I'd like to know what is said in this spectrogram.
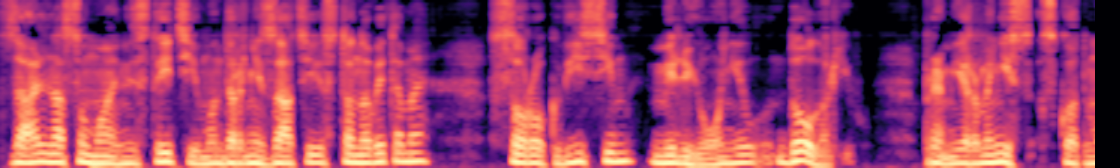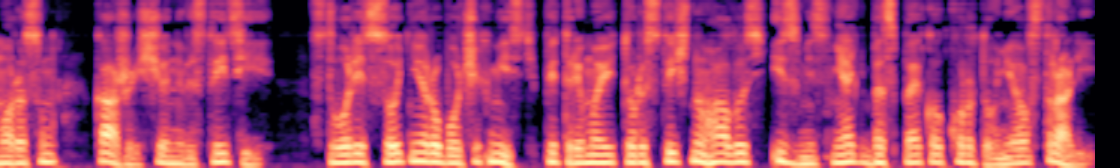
Загальна сума інвестицій в модернізацію становитиме 48 мільйонів доларів. Прем'єр-міністр Скотт Моррисон каже, що інвестиції створять сотні робочих місць, підтримають туристичну галузь і зміцнять безпеку кордонів Австралії.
